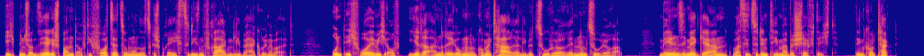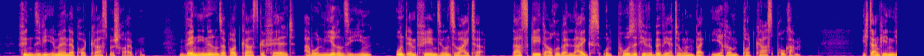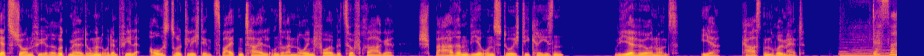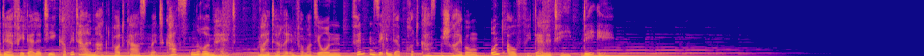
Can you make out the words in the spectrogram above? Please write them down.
Ich bin schon sehr gespannt auf die Fortsetzung unseres Gesprächs zu diesen Fragen, lieber Herr Grünewald. Und ich freue mich auf Ihre Anregungen und Kommentare, liebe Zuhörerinnen und Zuhörer. Mailen Sie mir gern, was Sie zu dem Thema beschäftigt. Den Kontakt finden Sie wie immer in der Podcast-Beschreibung. Wenn Ihnen unser Podcast gefällt, abonnieren Sie ihn und empfehlen Sie uns weiter. Das geht auch über Likes und positive Bewertungen bei Ihrem Podcast-Programm. Ich danke Ihnen jetzt schon für Ihre Rückmeldungen und empfehle ausdrücklich den zweiten Teil unserer neuen Folge zur Frage, sparen wir uns durch die Krisen? Wir hören uns. Ihr Carsten Röhmheld. Das war der Fidelity Kapitalmarkt Podcast mit Carsten Röhmheld. Weitere Informationen finden Sie in der Podcast-Beschreibung und auf fidelity.de.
